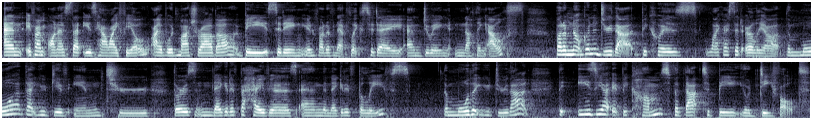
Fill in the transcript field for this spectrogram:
And if I'm honest, that is how I feel. I would much rather be sitting in front of Netflix today and doing nothing else but I'm not going to do that because, like I said earlier, the more that you give in to those negative behaviors and the negative beliefs, the more that you do that, the easier it becomes for that to be your default.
